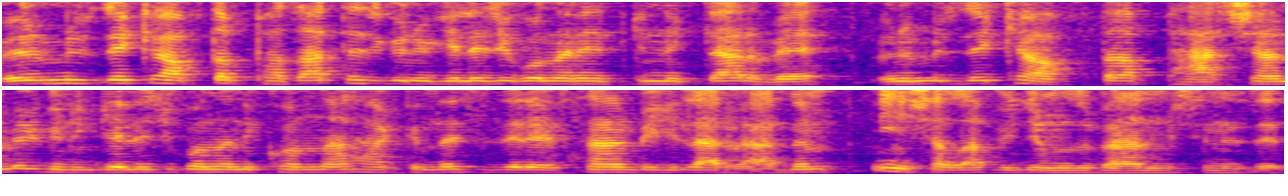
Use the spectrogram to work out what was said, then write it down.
önümüzdeki hafta pazartesi günü gelecek olan etkinlikler ve önümüzdeki hafta perşembe günü gelecek olan ikonlar hakkında sizlere efsane bilgiler verdim. İnşallah videomuzu beğenmişsinizdir.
